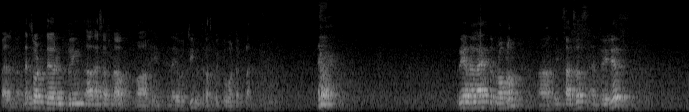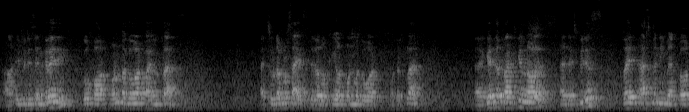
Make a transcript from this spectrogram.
pilot plant. That's what they are doing uh, as of now uh, in, in NIOT with respect to OTEC plants. reanalyze the problem, uh, its success and failures. Uh, if it is encouraging, go for 1 megawatt pilot plants. At suitable sites, they are working on 1 megawatt OTEC plants. Uh, get the practical knowledge and experience. Train as many manpower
